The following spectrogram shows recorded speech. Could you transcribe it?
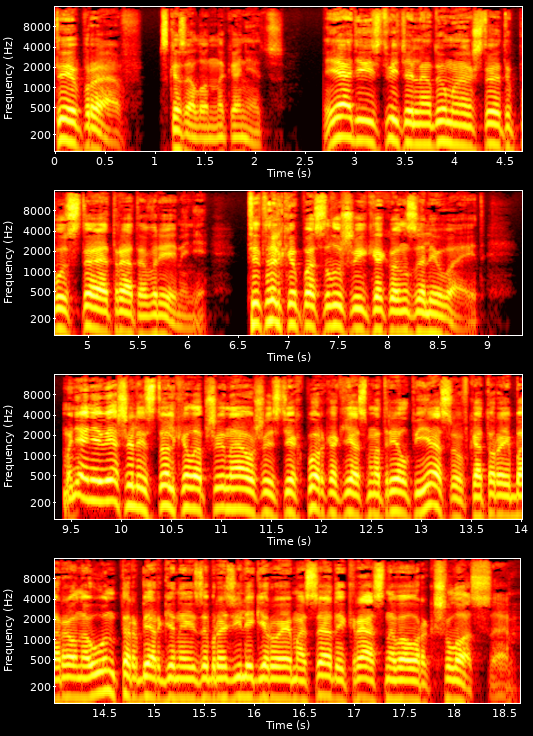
«Ты прав», — сказал он наконец. «Я действительно думаю, что это пустая трата времени. Ты только послушай, как он заливает. Мне не вешали столько лапши на уши с тех пор, как я смотрел пьесу, в которой барона Унтербергена изобразили героем осады Красного Оркшлосса».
